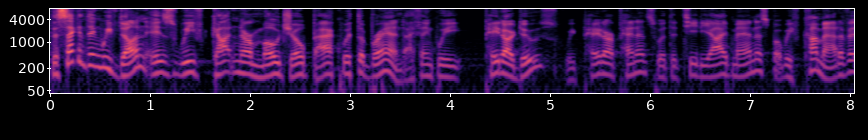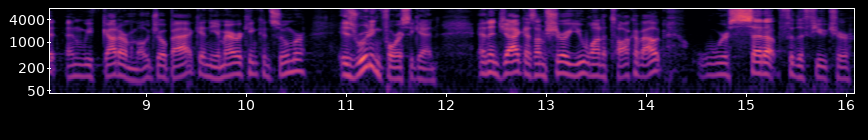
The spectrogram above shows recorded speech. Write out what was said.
The second thing we've done is we've gotten our mojo back with the brand. I think we paid our dues, we paid our penance with the TDI madness, but we've come out of it and we've got our mojo back, and the American consumer is rooting for us again. And then, Jack, as I'm sure you want to talk about, we're set up for the future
